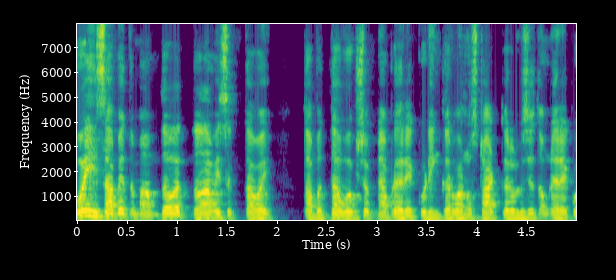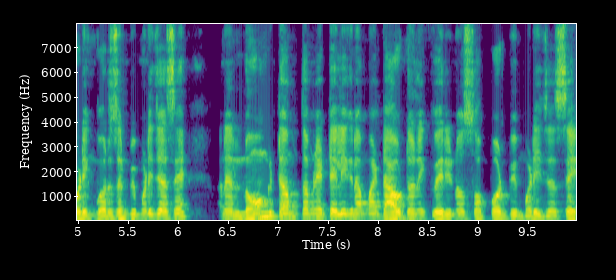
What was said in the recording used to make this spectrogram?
કોઈ હિસાબે તમે અમદાવાદ ન આવી શકતા હોય, તો આ બધા વર્કશોપને આપણે રેકોર્ડિંગ કરવાનું સ્ટાર્ટ કરેલું છે. તમને રેકોર્ડિંગ વર્ઝન બી મળી જશે અને લોંગ ટર્મ તમને ટેલિગ્રામમાં ડાઉટ અને ક્વેરીનો સપોર્ટ બી મળી જશે.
